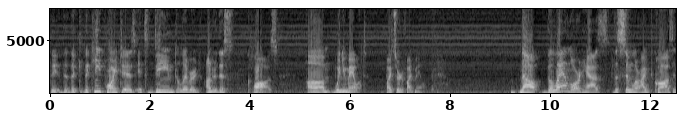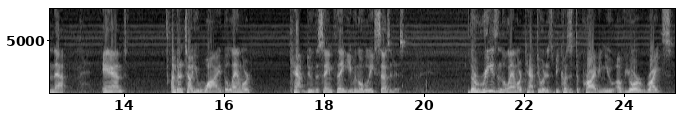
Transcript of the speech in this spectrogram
the, the, the, the key point is it's deemed delivered under this clause um, when you mail it by certified mail. Now, the landlord has the similar clause in that, and I'm going to tell you why the landlord can't do the same thing, even though the lease says it is. The reason the landlord can't do it is because it's depriving you of your rights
